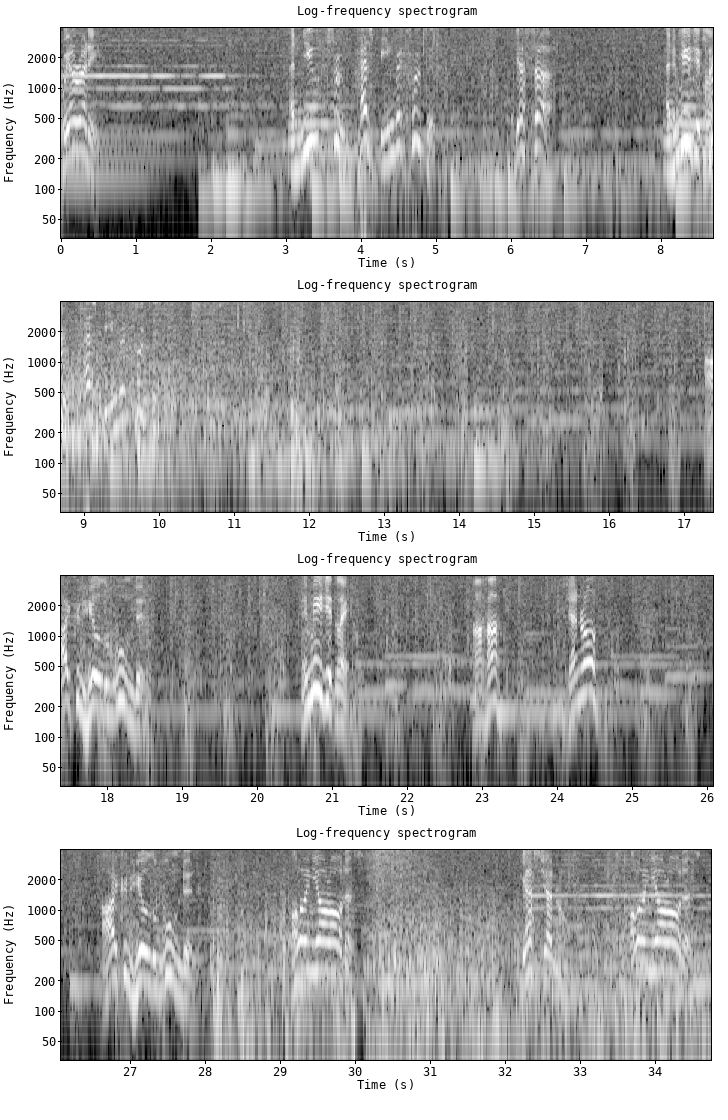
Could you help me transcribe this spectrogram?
We are ready. A new troop has been recruited. Yes, sir. Immediately. troop has been recruited. I can heal the wounded. Immediately. Uh-huh. General? I can heal the wounded. Following your orders. Yes, General. Following your orders.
